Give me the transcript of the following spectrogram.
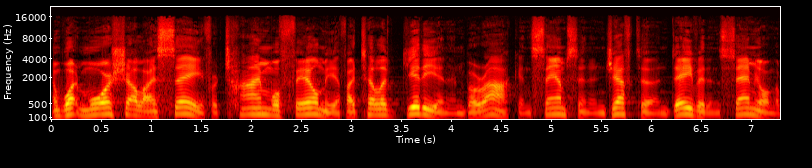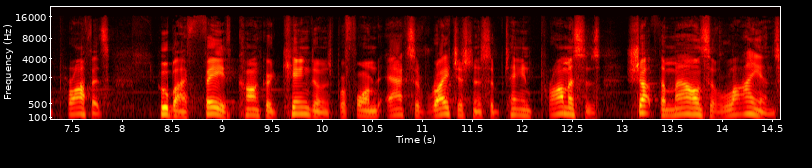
And what more shall I say? For time will fail me if I tell of Gideon and Barak and Samson and Jephthah and David and Samuel and the prophets, who by faith conquered kingdoms, performed acts of righteousness, obtained promises, shut the mouths of lions,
